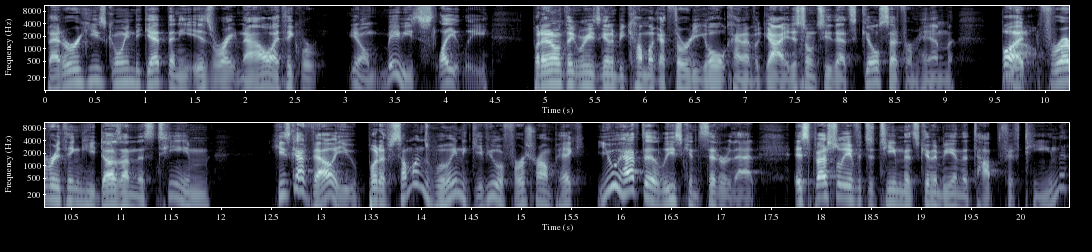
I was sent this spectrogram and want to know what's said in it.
better he's going to get than he is right now. I think we're, you know, maybe slightly, but I don't think where he's going to become like a 30 goal kind of a guy. I just don't see that skill set from him. But for everything he does on this team, he's got value. But if someone's willing to give you a first round pick, you have to at least consider that, especially if it's a team that's going to be in the top 15.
